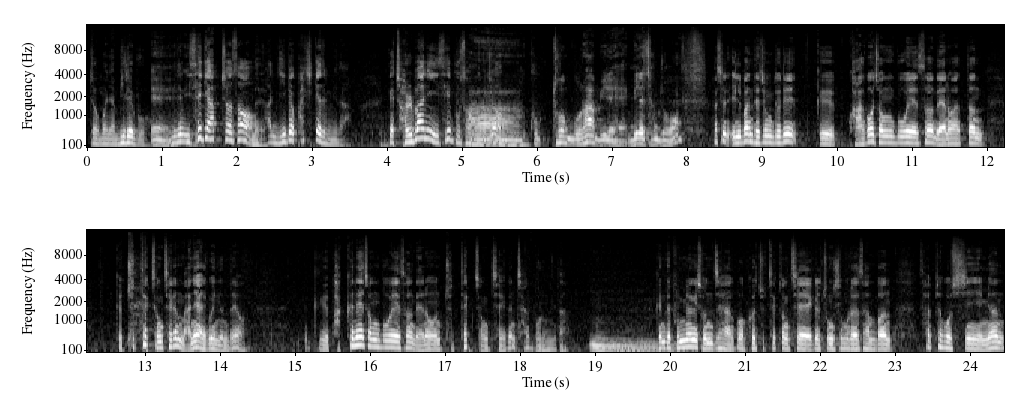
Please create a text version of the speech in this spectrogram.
저 뭐냐 미래부. 예. 미래부 이세 개 합쳐서 네. 한 280개 됩니다. 그러니까 절반이 이 세 부서인 거죠. 아, 국토, 문화, 미래, 미래창조. 사실 일반 대중들이 그 과거 정부에서 내놓았던 그 주택 정책은 많이 알고 있는데요. 그 박근혜 정부에서 내놓은 주택 정책은 잘 모릅니다. 음. 근데 분명히 존재하고 그 주택 정책을 중심으로 해서 한번 살펴보시면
